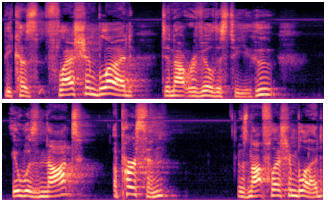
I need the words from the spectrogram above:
because flesh and blood did not reveal this to you. Who it was not a person, it was not flesh and blood,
